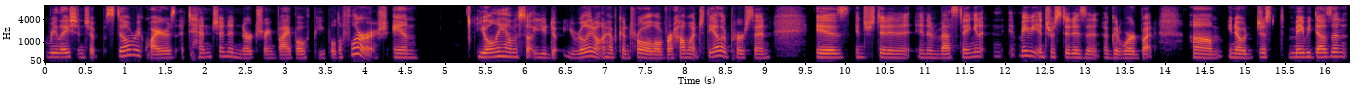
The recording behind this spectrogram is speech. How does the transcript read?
relationship still requires attention and nurturing by both people to flourish. And you only have so you do, you really don't have control over how much the other person is interested in in investing and maybe interested isn't a good word but um you know just maybe doesn't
